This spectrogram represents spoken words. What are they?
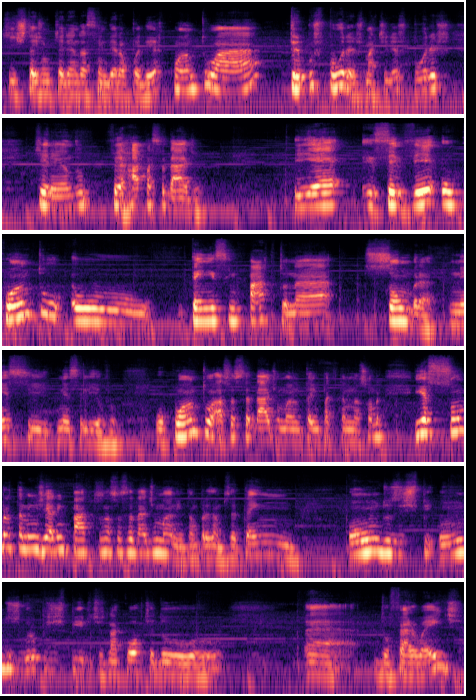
que estejam querendo ascender ao poder, quanto a tribos puras, matilhas puras, querendo ferrar com a cidade. E é você vê o quanto o, tem esse impacto na sombra nesse, nesse livro o quanto a sociedade humana está impactando na sombra, e a sombra também gera impactos na sociedade humana. Então, por exemplo, você tem um dos, um dos grupos de espíritos na corte do, é, do Fair Wage,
